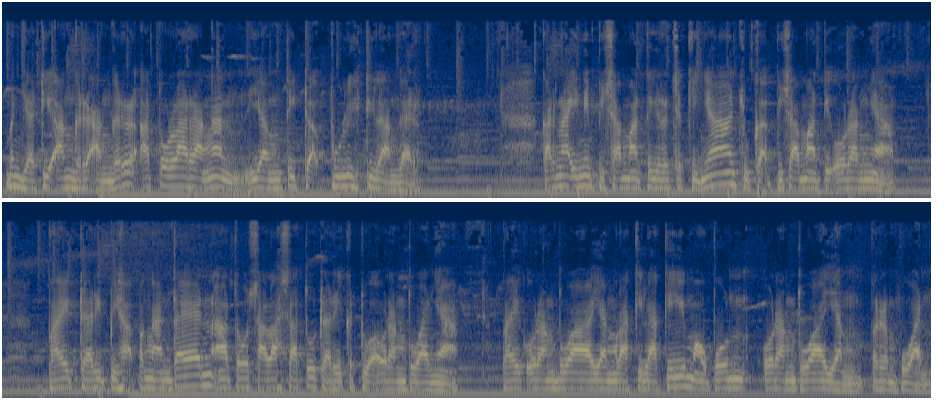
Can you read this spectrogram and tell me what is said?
menjadi angger-angger atau larangan yang tidak boleh dilanggar. Karena ini bisa mati rezekinya, juga bisa mati orangnya baik dari pihak pengantin atau salah satu dari kedua orang tuanya, baik orang tua yang laki-laki maupun orang tua yang perempuan.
